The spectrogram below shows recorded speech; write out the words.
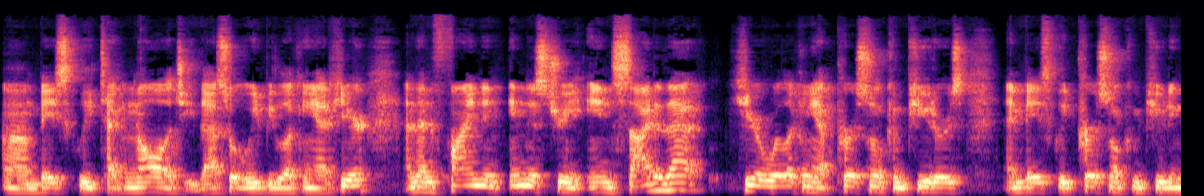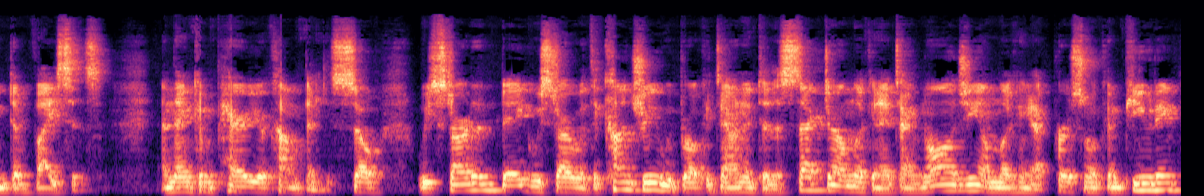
um, basically technology. That's what we'd be looking at here. And then find an industry inside of that here we're looking at personal computers and basically personal computing devices and then compare your companies. So we started big, we started with the country, we broke it down into the sector. I'm looking at technology, I'm looking at personal computing,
